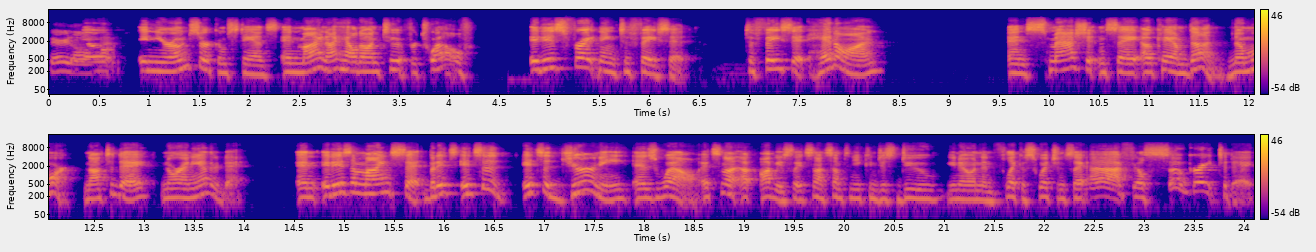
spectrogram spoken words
Very long you know, time. In your own circumstance. And mine, I held on to it for 12. It is frightening to face it, to face it head on and smash it and say, okay, I'm done. No more. Not today, nor any other day and it is a mindset but it's it's a it's a journey as well. It's not uh, obviously it's not something you can just do you know and then flick a switch and say ah i feel so great today.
